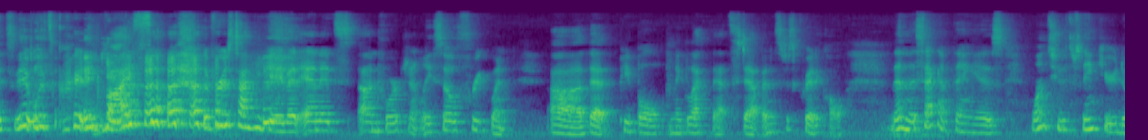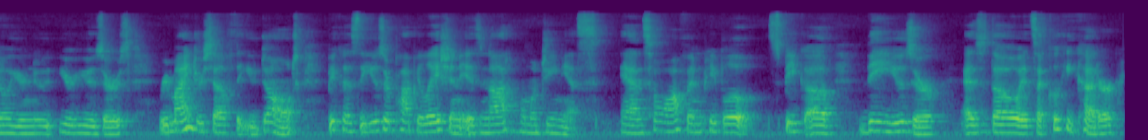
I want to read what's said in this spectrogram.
it's, it was great advice the first time he gave it, and it's unfortunately so frequent uh, that people neglect that step, and it's just critical. Then the second thing is once you think you know your new, your users, remind yourself that you don't, because the user population is not homogeneous, and so often people speak of the user as though it's a cookie cutter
